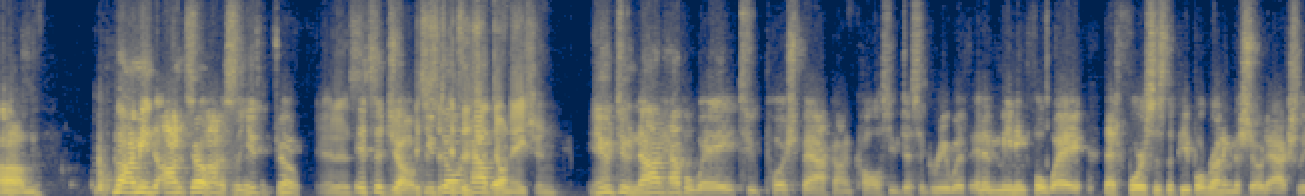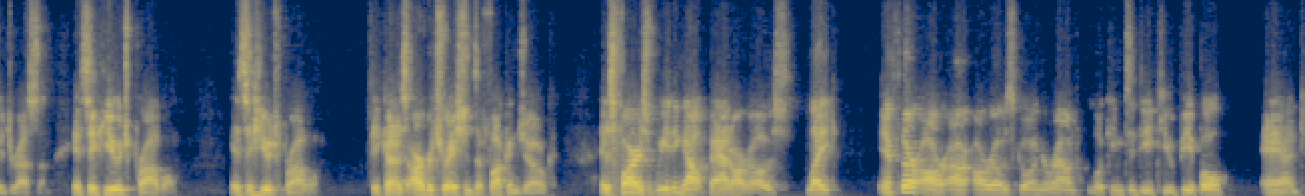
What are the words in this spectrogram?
Um, no, I mean, honest, joke. honestly, you, It's a joke. It is. you- it's a joke. It's you just, don't it's a have donation. you Yeah. do not have a way to push back on calls you disagree with in a meaningful way that forces the people running the show to actually address them. It's a huge problem. It's a huge problem because arbitration's a fucking joke. As far as weeding out bad ROs, like if there are uh, ROs going around looking to DQ people and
